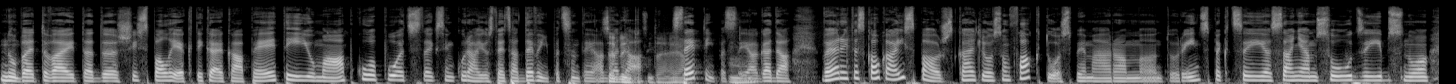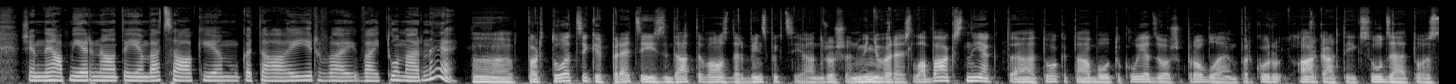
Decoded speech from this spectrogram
nu, bet vai tad eh, šis paliek tikai kā pētījumā apkopots, teiksim, kurā jūs teicāt 19. 17. gadā? Jā. 17. Mm. gadā. Vai arī tas kaut kā izpaužas skaitļos un faktos, piemēram, tur inspekcija saņem sūdzības no šiem neapmierinātajiem vecākiem, ka tā ir vai, vai tomēr nē? Uh, par to, cik ir precīzi data valsts darba inspekcijā, droši vien viņi varēs labāk sniegt uh, to, ka tā būtu kliedzoša problēma, par kuru ārkārtīgi sūdzētos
